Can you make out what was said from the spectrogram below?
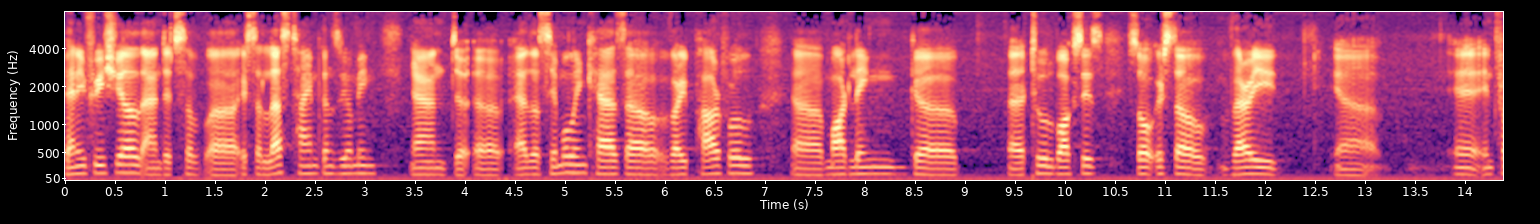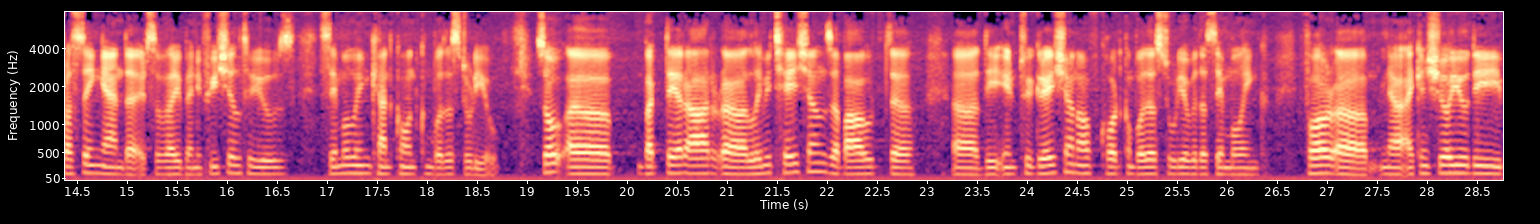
beneficial and it's a it's a less time consuming and as a Simulink has a very powerful modeling uh, toolboxes so it's a very uh, interesting and uh, it's very beneficial to use Simulink and Code Composer Studio. So uh, but there are uh, limitations about uh, the integration of Code Composer Studio with the Simulink. For I can show you the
